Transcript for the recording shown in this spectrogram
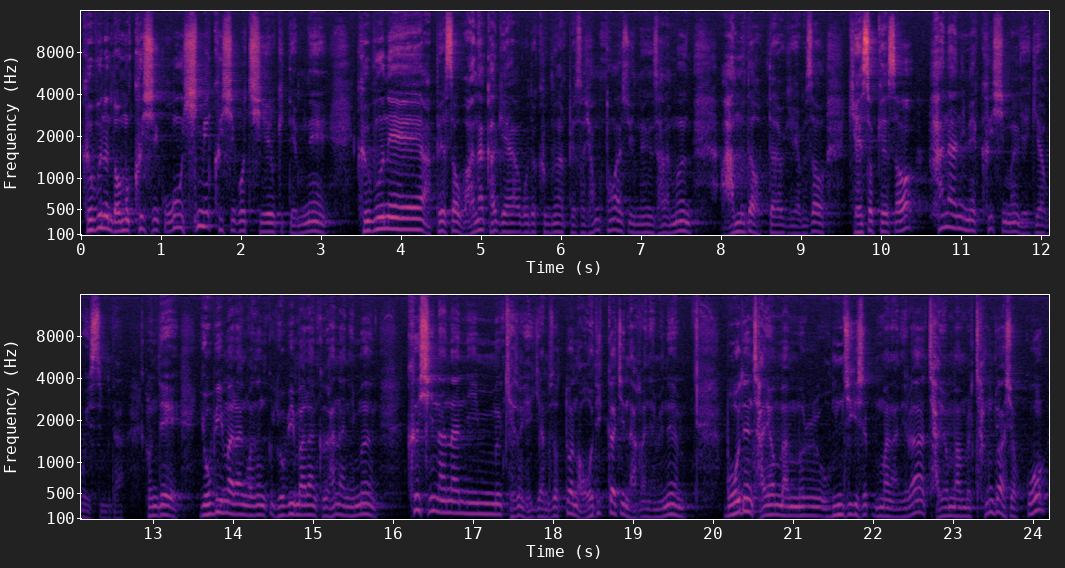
그분은 너무 크시고 힘이 크시고 지혜롭기 때문에 그분의 앞에서 완악하게 하고도 그분 앞에서 형통할 수 있는 사람은 아무도 없다고 얘기하면서 계속해서 하나님의 크심을 얘기하고 있습니다. 그런데 욥이 말한 것은 욥이 말한 그 하나님은 크신 하나님을 계속 얘기하면서 또한 어디까지 나가냐면은 모든 자연 만물을 움직이실 뿐만 아니라 자연 만물을 창조하셨고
